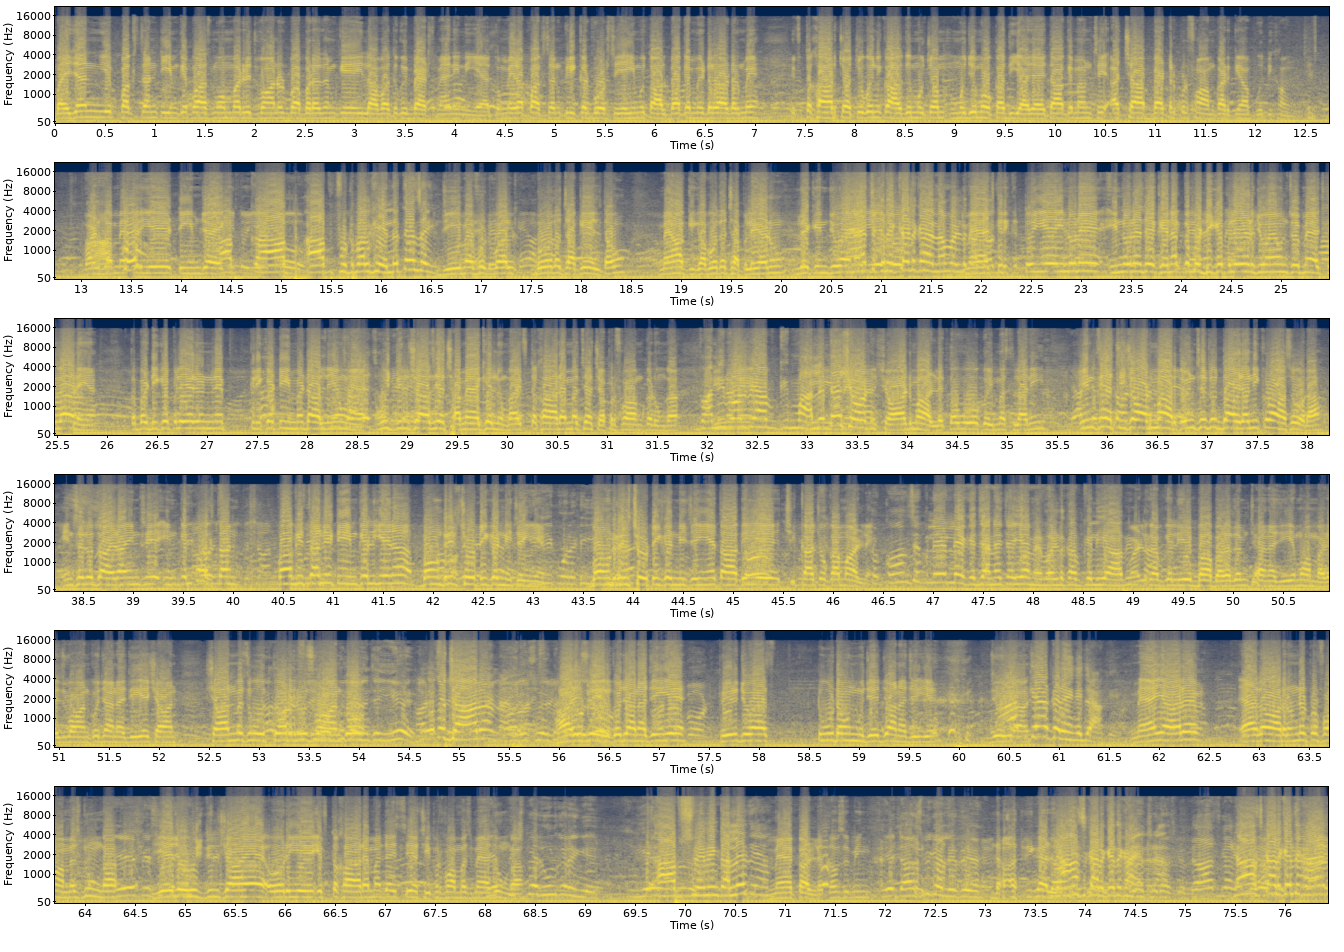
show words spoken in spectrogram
भाईजान ये पाकिस्तान टीम के पास मोहम्मद रिजवान और बाबर आज़म के अलावा तो कोई बैट्समैन ही नहीं है। तो मेरा पाकिस्तान क्रिकेट बोर्ड से यही मुतालबा है कि मिडल ऑर्डर में इफ्तार चाचू को निकाल के मुझे मुझे मौका दिया जाए ताकि मैं उनसे अच्छा बेटर परफॉर्म करके आपको दिखाऊँ। वर्ल्ड कप में अगर ये टीम जाएगी तो ये आप, तो आप फुटबॉल खेल लेते हैं सही? जी मैं फुटबॉल बहुत अच्छा खेलता हूँ। मैं हॉकी का बहुत अच्छा प्लेयर हूँ लेकिन जो है मैच क्रिकेट का है ना वर्ल्ड मैच क्रिकेट तो ये इन्होंने इन्होंने देखे ना कबड्डी के प्लेयर जो है उनसे मैच खिला रहे हैं। कबड्डी के प्लेयर इन्होंने क्रिकेट टीम में डालने हुए हैं। कुछ दिलशाह से अच्छा मैं खेलूँगा इफ्तार अहमद से अच्छा परफॉर्म करूँगा। वॉलीबॉल पे आप मार लेते हैं जी, शॉट? शॉट मार लेता हूँ वो कोई मसला नहीं। इनसे अच्छी शॉट मारता हूँ इनसे तो दायरा नहीं क्रॉस हो रहा। इनसे तो दायरा इनसे इनके पाकिस्तान पाकिस्तानी टीम के लिए ना बाउंड्रीज छोटी करनी चाहिए। बाउंड्रीज छोटी करनी चाहिए ताकि ये छिक्का चौका मार लें। तो कौन से प्लेयर लेके जाने चाहिए हमें वर्ल्ड कप के लिए? आप वर्ल्ड कप के लिए बाबर आज़म जाना चाहिए मोहम्मद रिजवान को जाना चाहिए शान शान मसूद को और रिजवान को वो तो जा रहा है। हारिस वेल को जाना चाहिए। फिर जो है टू डाउन मुझे जाना चाहिए। जो यार क्या करेंगे जाके? मैं यार एज ऑलराउंडर परफॉर्मेंस दूँगा। ये जो हुजदिल शाह है और ये इफ्तार अहमद है इससे अच्छी परफॉर्मेंस मैं दूँगा। पे रूल करेंगे। ये आप स्विमिंग कर लेते हैं? मैं कर लेता हूँ स्विमिंग ये डांस भी कर लेते हैं। डांस भी कर डांस करके दिखाएँ। डांस करके दिखाएँ।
